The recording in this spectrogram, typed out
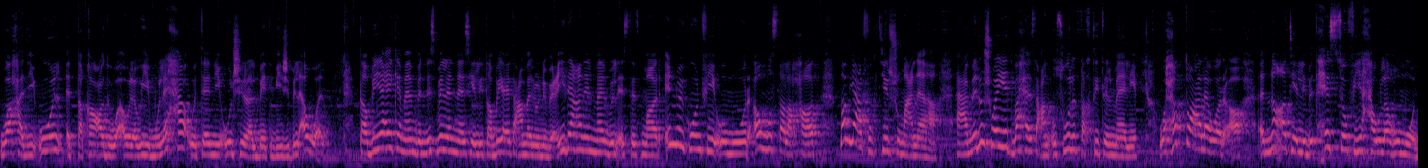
واحد يقول التقاعد هو أولوية ملحة والتاني يقول شراء البيت بيجي بالأول. طبيعي كمان بالنسبة للناس يلي طبيعة عملهم بعيدة عن المال والاستثمار إنه يكون في أمور أو مصطلحات ما بيعرفوا كتير شو معناها. اعملوا شوية بحث عن أصول التخطيط المالي وحطوا على ورقة النقط يلي بتحسوا في حول غموض.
